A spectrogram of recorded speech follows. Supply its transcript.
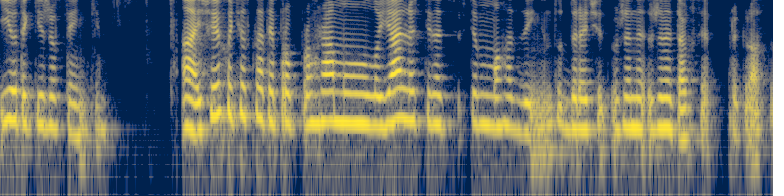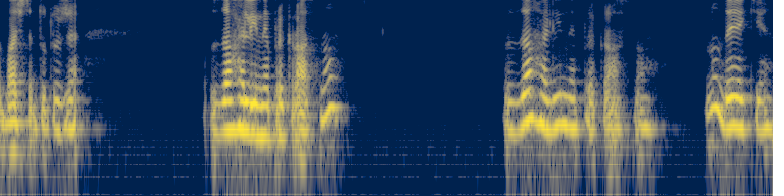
і отакі жовтенькі. А, і ще я хотіла сказати про програму лояльності в цьому магазині. Ну, Тут, до речі, вже не, вже не так все прекрасно. Бачите, тут уже взагалі не прекрасно. Взагалі не прекрасно. Ну, деякі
